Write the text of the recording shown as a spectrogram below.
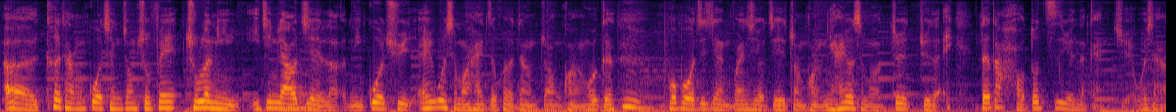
呃课堂过程中，除非除了你已经了解了你过去，哎、嗯，为什么孩子会有这样的状况，或跟婆婆之间的关系有这些状况，你还有什么就是觉得哎得到好多资源的感觉？我想要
